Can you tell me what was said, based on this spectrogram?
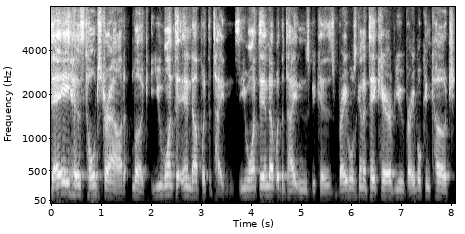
Day has told Stroud, look, you want to end up with the Titans. You want to end up with the Titans because Vrabel's going to take care of you. Vrabel can coach.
